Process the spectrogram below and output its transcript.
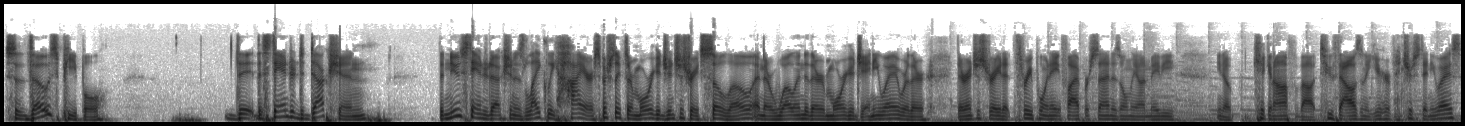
So those people, the, the standard deduction The new standard deduction is likely higher, especially if their mortgage interest rate's so low and they're well into their mortgage anyway, where their their interest rate at 3.85% is only on maybe, you know, kicking off about 2000 a year of interest anyways.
